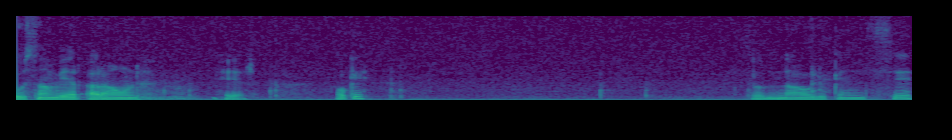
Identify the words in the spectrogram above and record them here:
to somewhere around here. Okay? So now you can say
